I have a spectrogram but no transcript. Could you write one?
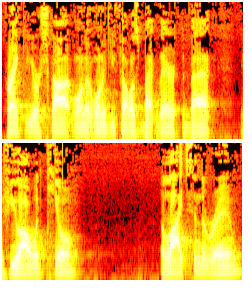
Frankie or Scott, one of, one of you fellas back there at the back, if you all would kill the lights in the room.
